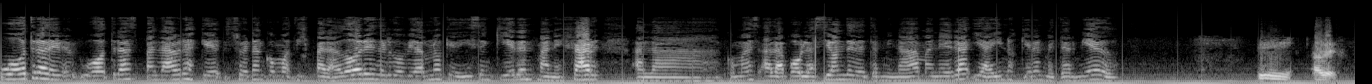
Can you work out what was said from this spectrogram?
U, otra de, otras palabras que suenan como disparadores del gobierno que dicen quieren manejar a la, ¿cómo es? a la población de determinada manera y ahí nos quieren meter miedo. Eh, a ver,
